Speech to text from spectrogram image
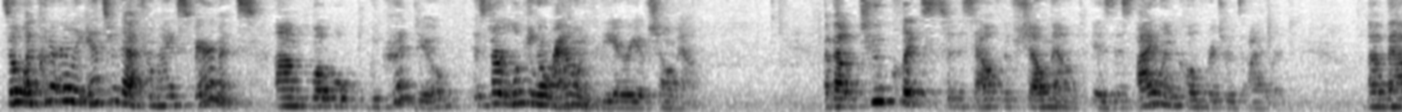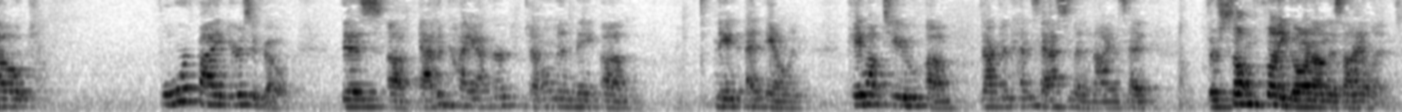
So I couldn't really answer that from my experiments. Um, but what we could do is start looking around the area of Shell Mound. About two clicks to the south of Shell Mound is this island called Richards Island. About four or five years ago, this uh, avid kayaker, gentleman named, um, named Ed Allen, came up to um, Dr. Ken Sassaman and I and said, there's something funny going on this island,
